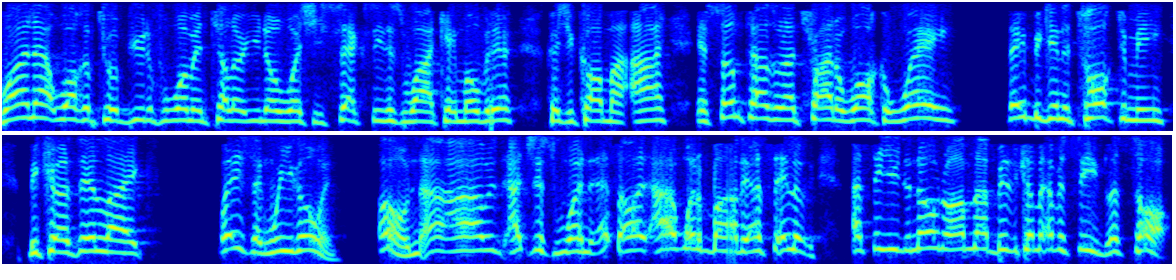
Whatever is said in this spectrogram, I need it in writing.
why not walk up to a beautiful woman and tell her, you know what, she's sexy. This is why I came over there because you caught my eye. And sometimes when I try to walk away, they begin to talk to me because they're like, wait a second, where you going? Oh, no, I was, I just want, that's all, I, want to bother. I say, look, I see you, no, no, I'm not busy. Come a seat. Let's talk.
